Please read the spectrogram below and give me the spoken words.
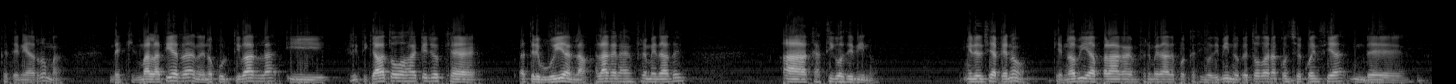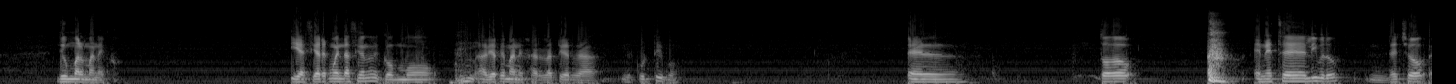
que tenía Roma, de esquilmar la tierra, de no cultivarla, y criticaba a todos aquellos que atribuían las plagas y las enfermedades a castigos divinos. Y le decía que no, que no había plagas, enfermedades por castigo divino, que todo era consecuencia de, un mal manejo. Y hacía recomendaciones de cómo había que manejar la tierra y el cultivo. todo en este libro de hecho,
